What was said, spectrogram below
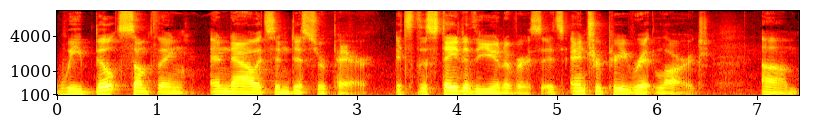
we built something and now it's in disrepair. It's the state of the universe. It's entropy writ large. Um,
